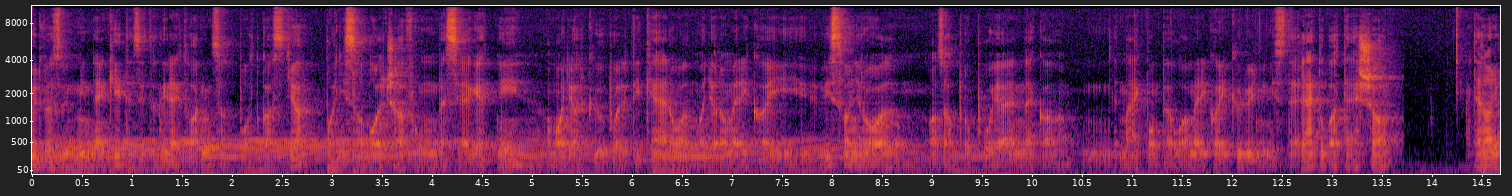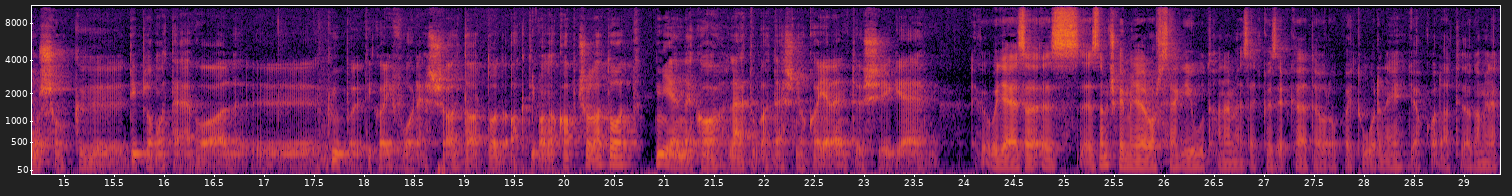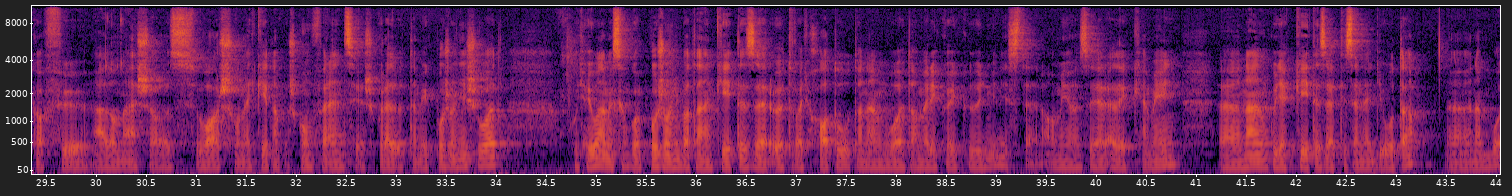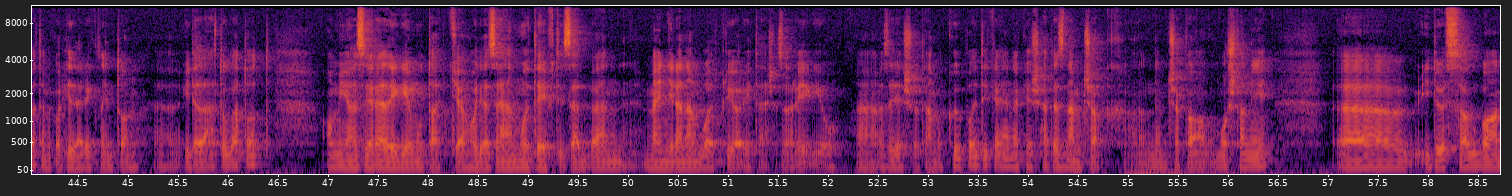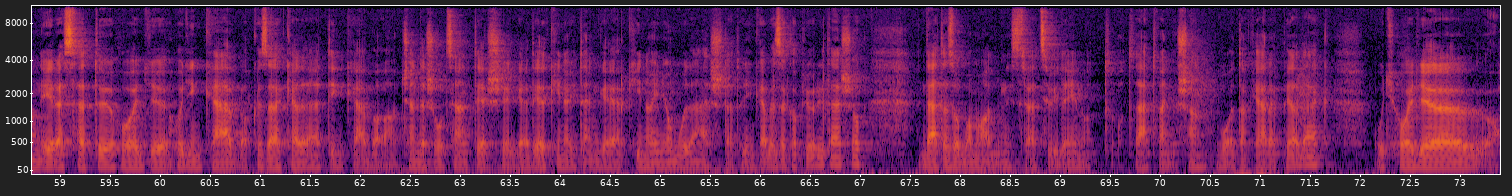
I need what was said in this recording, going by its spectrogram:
Üdvözlünk mindenkit, ez itt a Direkt 36 podcastja. Panyi Szabolcsal fogunk beszélgetni a magyar külpolitikáról, magyar-amerikai viszonyról. Az apropója ennek a Mike Pompeo amerikai külügyminiszter látogatása. Te nagyon sok diplomatával, külpolitikai forrással tartod aktívan a kapcsolatot. Mi ennek a látogatásnak a jelentősége? Ugye ez, ez, ez nem csak egy magyarországi út, hanem ez egy közép-kelet-európai turné gyakorlatilag, aminek a fő állomása az Varsón egy kétnapos konferencia, és akkor előtte még Pozsony is volt. Hogyha jól emlékszem, akkor Pozsonyban talán 2005 vagy 6 óta nem volt amerikai külügyminiszter, ami azért elég kemény. Nálunk ugye 2011 óta nem volt, amikor Hillary Clinton ide látogatott, ami azért eléggé mutatja, hogy az elmúlt évtizedben mennyire nem volt prioritás ez a régió az Egyesült Államok külpolitikájának, és hát ez nem csak, nem csak a mostani uh, időszakban érezhető, hogy, hogy inkább a közel-kelet, inkább a csendes óceán térsége, dél-kínai tenger, kínai nyomulás, tehát hogy inkább ezek a prioritások, de hát az Obama adminisztráció idején ott, ott látványosan voltak erre példák. Úgyhogy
